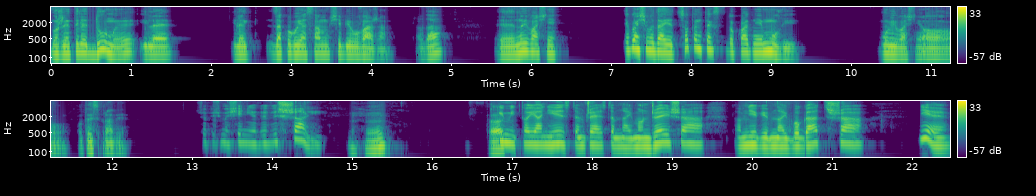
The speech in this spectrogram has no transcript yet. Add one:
może nie tyle dumy, ile, ile za kogo ja sam siebie uważam, prawda? No i właśnie, jak wam się wydaje, co ten tekst dokładnie mówi? Mówi właśnie o, o tej sprawie. Żebyśmy się nie wywyższali. Mhm. Tak? Kimi to ja nie jestem, że ja jestem najmądrzejsza, tam nie wiem, najbogatsza. Nie.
